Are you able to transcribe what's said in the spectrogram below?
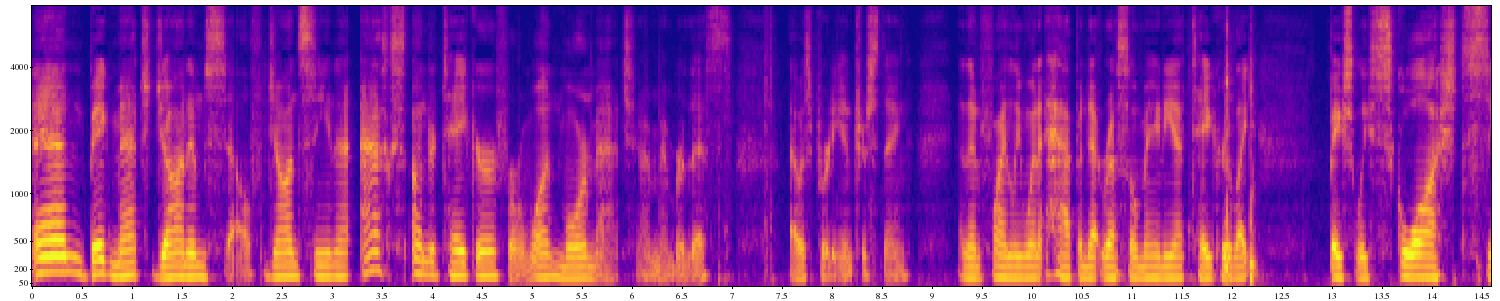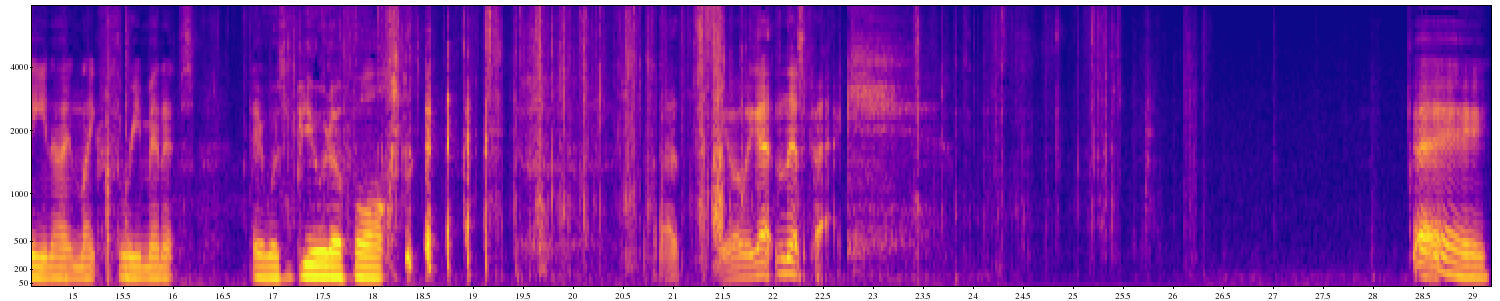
And big match John himself. John Cena asks Undertaker for one more match. I remember this. That was pretty interesting. And then finally, when it happened at WrestleMania, Taker like basically squashed Cena in like three minutes. It was beautiful. Let's see what we got in this pack. Hey,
